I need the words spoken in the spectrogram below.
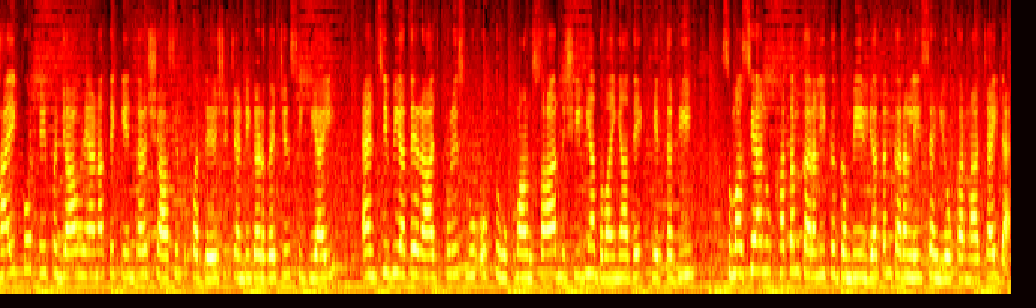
ਹਾਈ ਕੋਰਟ ਨੇ ਪੰਜਾਬ, ਹਰਿਆਣਾ ਤੇ ਕੇਂਦਰ ਸ਼ਾਸਿਤ ਪ੍ਰਦੇਸ਼, ਚੰਡੀਗੜ੍ਹ ਵਿੱਚ ਸੀਬੀਆਈ, ਐਨਸੀਬੀ ਅਤੇ ਰਾਜ ਪੁਲਿਸ ਨੂੰ ਉਕਤ ਹੁਕਮਾਂ ਅਨੁਸਾਰ ਨਸ਼ੀਲੀਆਂ ਦਵਾਈਆਂ ਦੇ ਖੇਤਰ ਦੀ ਸਮੱਸਿਆ ਨੂੰ ਖਤਮ ਕਰਨ ਲਈ ਇੱਕ ਗੰਭੀਰ ਯਤਨ ਕਰਨ ਲਈ ਸਹਿਯੋਗ ਕਰਨਾ ਚਾਹੀਦਾ ਹੈ।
